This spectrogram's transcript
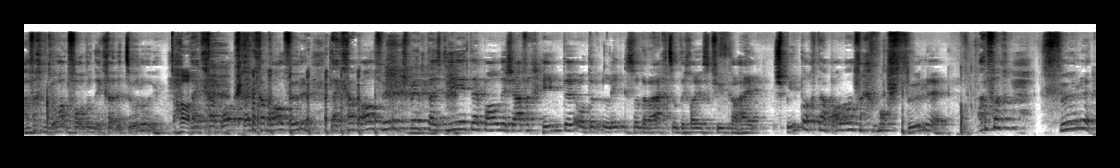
einfach im Johann Vogel nicht können zuschauen. Aha. Der hat keinen Ball, der hat keinen Ball vorne, der hat keinen Ball vorne gespielt. Das heisst, jeder Ball ist einfach hinten oder links oder rechts. Und ich habe das Gefühl gehabt, hey, spiel doch den Ball einfach mal vorne. Einfach vorne.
